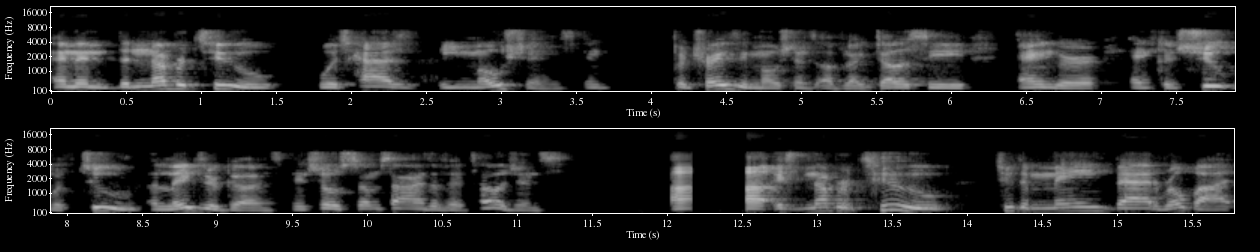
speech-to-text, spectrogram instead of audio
and then the number two, which has emotions and portrays emotions of like jealousy, anger and can shoot with two laser guns and shows some signs of intelligence, uh, uh, is number two to the main bad robot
